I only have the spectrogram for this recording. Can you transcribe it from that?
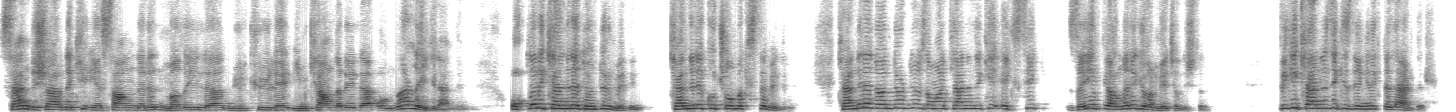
Sen dışarıdaki insanların malıyla, mülküyle, imkanlarıyla onlarla ilgilendin. Okları kendine döndürmedin. Kendine koç olmak istemedin. Kendine döndürdüğün zaman kendindeki eksik, zayıf yanları görmeye çalıştın. Peki kendinizdeki zenginlik nelerdir?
